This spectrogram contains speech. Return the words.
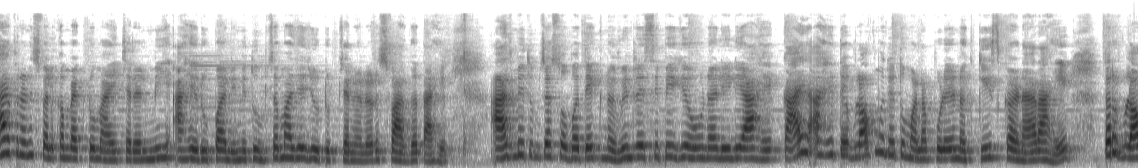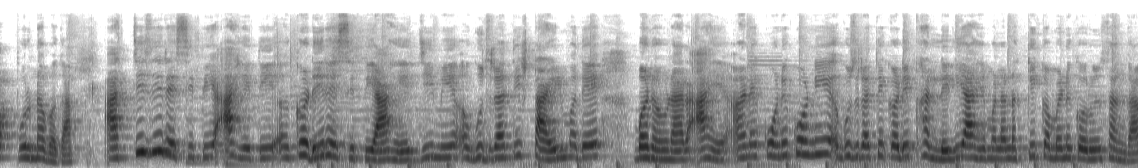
Hi friends welcome back to my channel. मी आहे रुपालीने तुमचं माझ्या यूट्यूब चॅनलवर स्वागत आहे. आज मी तुमच्यासोबत एक नवीन रेसिपी घेऊन आलेली आहे. काय आहे ते ब्लॉगमध्ये तुम्हाला पुढे नक्कीच कळणार आहे. तर ब्लॉग पूर्ण बघा. आजची जी रेसिपी आहे ती कढी रेसिपी आहे जी मी गुजराती स्टाईलमध्ये बनवणार आहे. आणि कोणी कोणी गुजराती कढी खाल्लेली आहे मला नक्की कमेंट करून सांगा.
